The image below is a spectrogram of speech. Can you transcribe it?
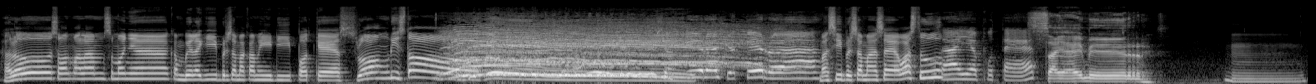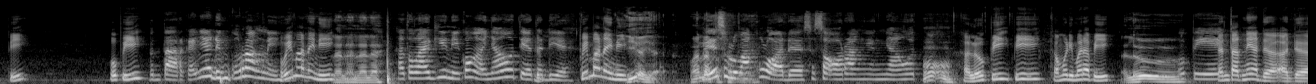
Halo, selamat malam semuanya. Kembali lagi bersama kami di podcast Long Distance. Syakira, Syakira. Masih bersama saya Wastu. Saya Putet. Saya Emir. Hmm, Pi? Upi? Bentar, kayaknya ada yang kurang nih. Upi mana ini? Lah lah lah lah. Satu lagi nih, kok nggak nyaut ya tadi ya? Pi mana ini? Iya ya. Mana Jadi tuh sebelum aku loh ada seseorang yang nyaut. Mm-mm. Halo Pi, Pi. Kamu di mana Pi? Halo. Upi. Entar nih ada ada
